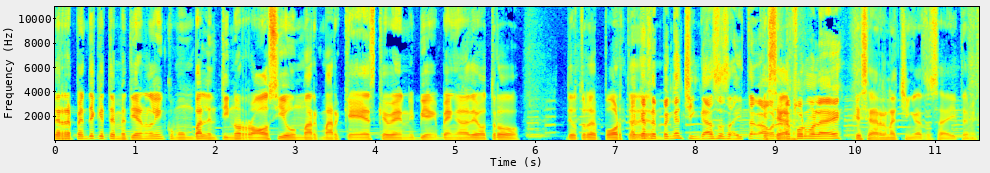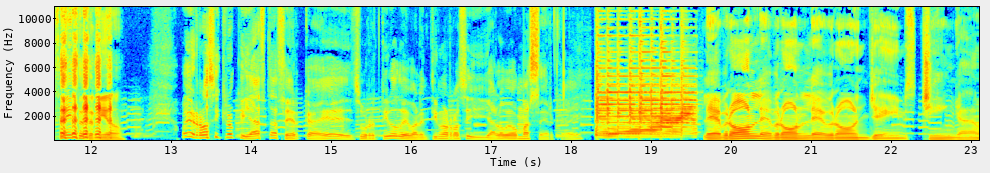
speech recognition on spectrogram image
De repente que te metieran a alguien como un Valentino Rossi o un Marc Márquez que ven, bien- venga de otro, de otro deporte. A que de- se pegan chingazos ahí ta- ahora en la. Fórmula E. que se agarren a chingazos ahí también. Está entretenido. Oye, Rossi creo que ya está cerca, ¿eh? Su retiro de Valentino Rossi ya lo veo más cerca, ¿eh? Lebron, Lebron, Lebron James. Chinga,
